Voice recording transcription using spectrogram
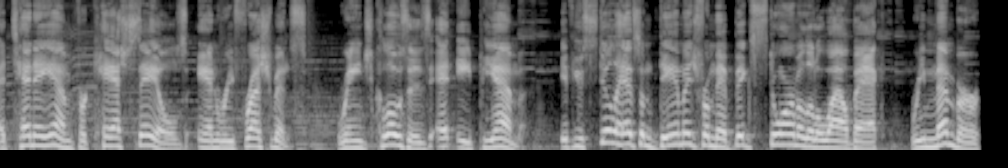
at 10 a.m. for cash sales and refreshments. Range closes at 8 p.m. If you still have some damage from that big storm a little while back, remember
